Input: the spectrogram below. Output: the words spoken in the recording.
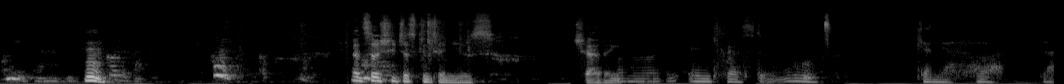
When are you gonna have me? Hmm. Go to the bathroom. Go to the bathroom. And so she just continues chatting. Uh, interesting. Ooh. Can? Oh, damn.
